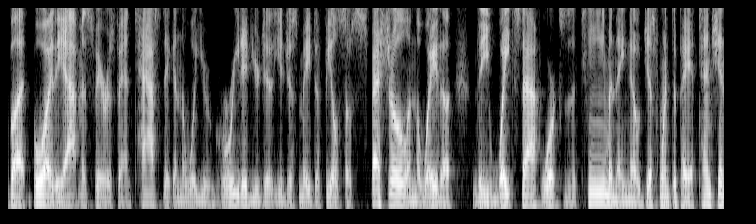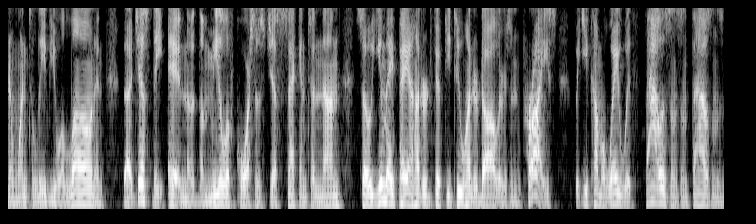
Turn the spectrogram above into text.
but boy, the atmosphere is fantastic, and the way you're greeted, you're just you're just made to feel so special, and the way the the wait staff works as a team, and they know just when to pay attention and when to leave you alone, and the, just the and the, the meal, of course, is just second to none. So you may pay 150 200 dollars in price, but you come away with thousands and thousands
